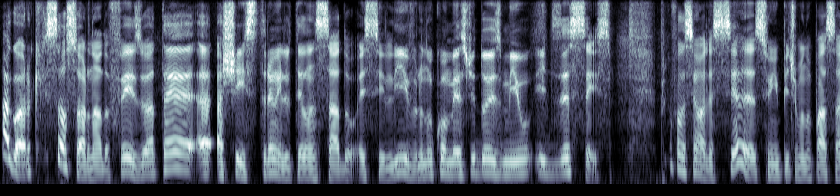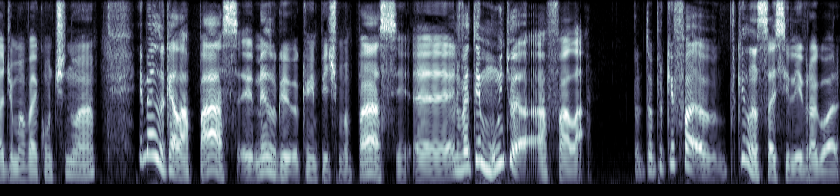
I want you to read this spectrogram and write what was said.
Agora, o que o Celso Arnaldo fez? Eu até eh, achei estranho ele ter lançado esse livro no começo de 2016. Porque eu falei assim, olha, se, se o impeachment não passar, a Dilma vai continuar. E mesmo que ela passe, mesmo que, que o impeachment passe, é, ele vai ter muito a, a falar. Então, por que, por que lançar esse livro agora?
